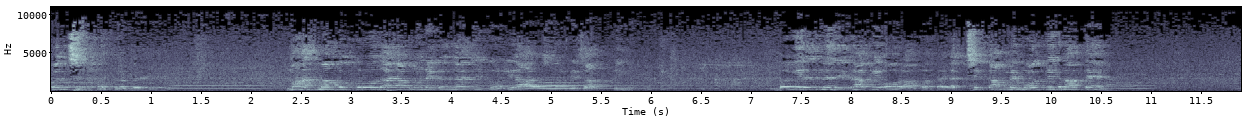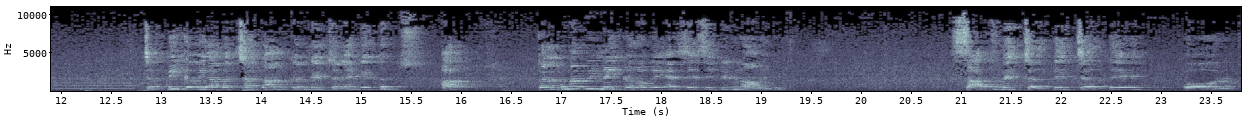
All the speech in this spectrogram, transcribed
पंचपात्र बह गए महात्मा को क्रोध आया, उन्होंने गंगा जी को लिया, आचमन के साथ थी भगीरथ ने देखा कि और आपत है अच्छे काम में बहुत विघ्न आते हैं। जब भी कभी आप अच्छा काम करने चलेंगे तो आप कल्पना भी नहीं करोगे ऐसे ऐसे विघ्न आएँगे। साथ में चलते चलते और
